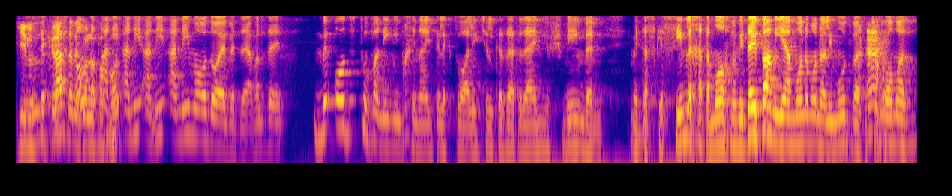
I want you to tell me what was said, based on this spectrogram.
כאילו סקרנת לכל הפחות. אני, אני, אני, אני מאוד אוהב את זה, אבל זה מאוד תובעני מבחינה אינטלקטואלית של כזה, אתה יודע, הם יושבים והם מדסקסים לך את המוח, ומדי פעם יהיה המון המון אלימות ואתה צ'קום אז...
